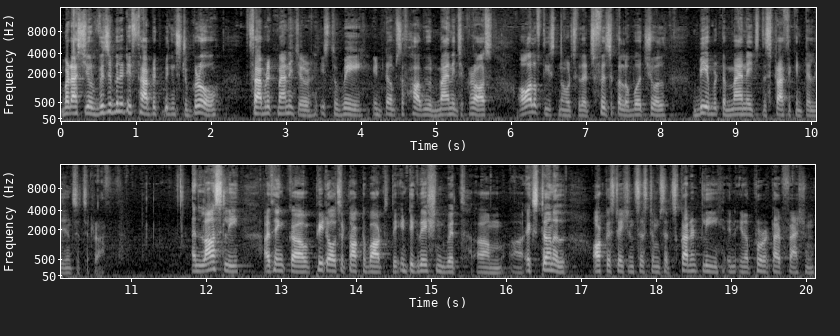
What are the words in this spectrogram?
But as your visibility fabric begins to grow, Fabric Manager is the way in terms of how you would manage across all of these nodes, whether it's physical or virtual, be able to manage this traffic intelligence, etc. And lastly, I think uh, Peter also talked about the integration with um, uh, external orchestration systems that's currently in, in a prototype fashion.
